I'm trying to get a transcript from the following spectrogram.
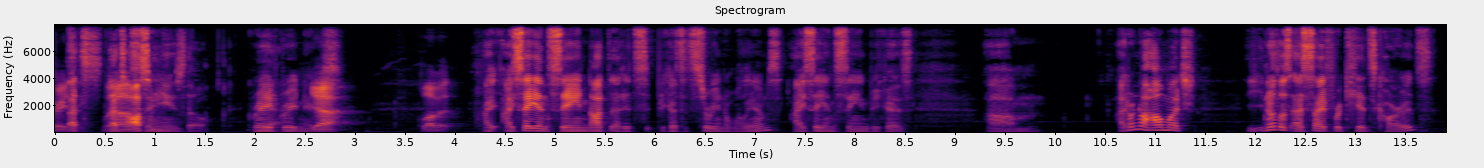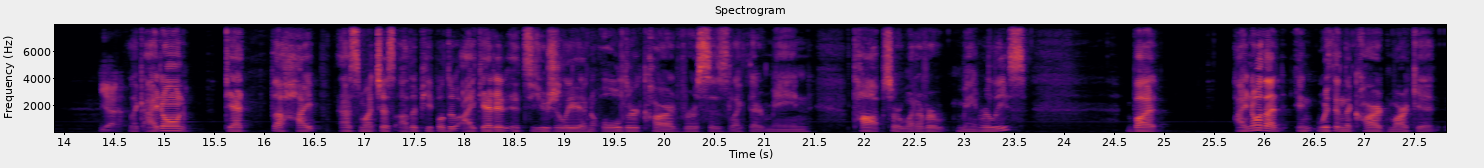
It's crazy. That's that's wow. awesome news, though. Great, yeah. great news. Yeah, love it. I, I say insane, not that it's because it's Serena Williams. I say insane because, um, I don't know how much. You know those SI for kids cards. Yeah. Like I don't get the hype as much as other people do. I get it. It's usually an older card versus like their main Topps or whatever main release. But I know that in, within the card market,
